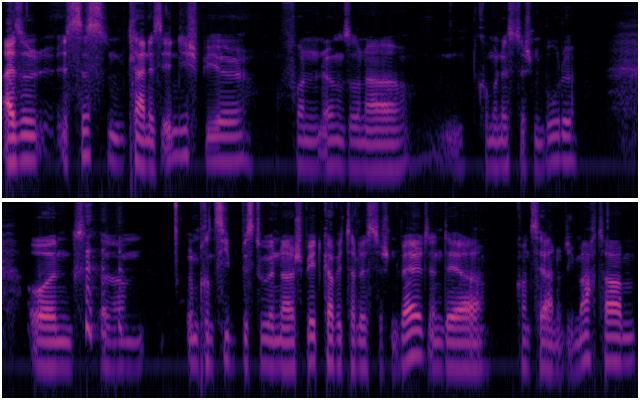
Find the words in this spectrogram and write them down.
Also es ist ein kleines Indie-Spiel von irgendeiner so einer kommunistischen Bude. Und ähm, im Prinzip bist du in einer spätkapitalistischen Welt, in der Konzerne die Macht haben.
